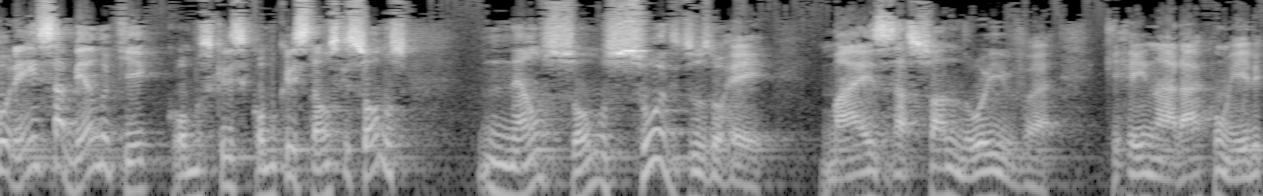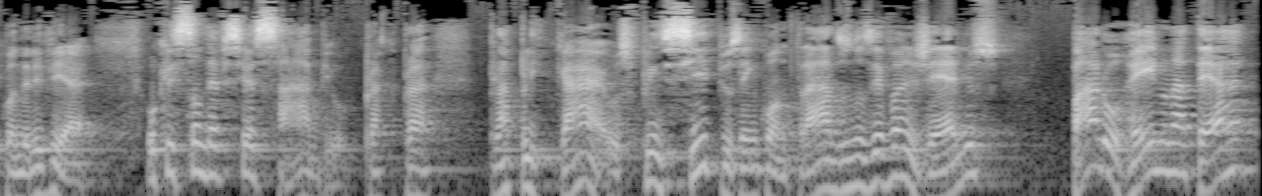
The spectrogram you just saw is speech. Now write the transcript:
porém sabendo que, como cristãos que somos, não somos súditos do rei, mas a sua noiva que reinará com ele quando ele vier. O cristão deve ser sábio para aplicar os princípios encontrados nos evangelhos para o reino na terra,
